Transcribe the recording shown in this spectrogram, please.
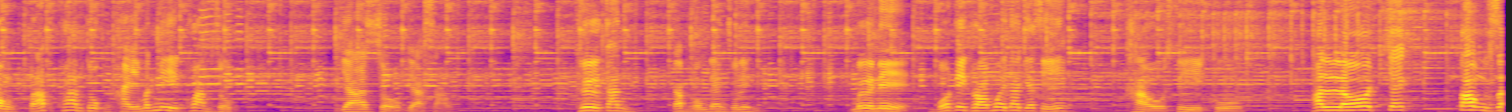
ต้องปรับความทุกข์ให้มันมีความสุขอย่าโศกอย่าเศร้าคือกันกับหงแดงสุรินมือนี่บทวิเคราะห์มวยไทยเจสี เข่าซีคูฮัลโหลเจ๊กต้องส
